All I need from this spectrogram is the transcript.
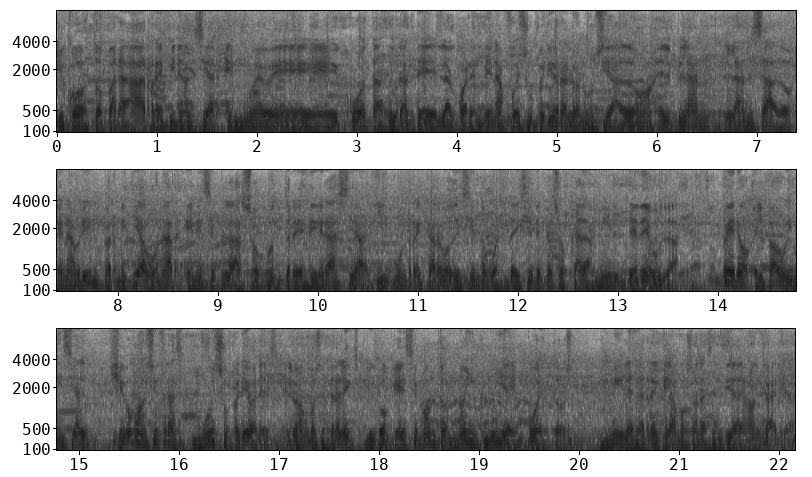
El costo para refinanciar en nueve cuotas durante la cuarentena fue superior a lo anunciado. El plan lanzado en abril permitía abonar en ese plazo con tres de gracia y un recargo de 147 pesos cada mil de deuda. Pero el pago inicial llegó con cifras muy superiores. El Banco Central explicó que ese monto no incluía impuestos. Miles de reclamos a las entidades bancarias.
